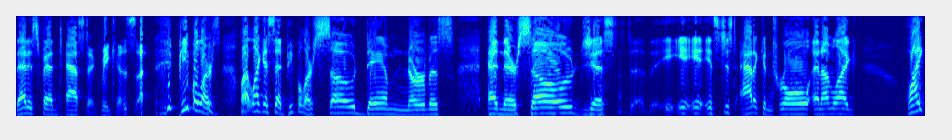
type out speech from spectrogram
That is fantastic because uh, people are like I said, people are so damn nervous, and they're so just uh, it, it's just out of control, and I'm like why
